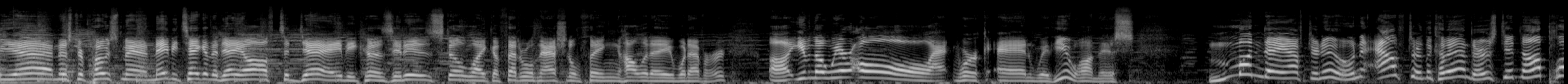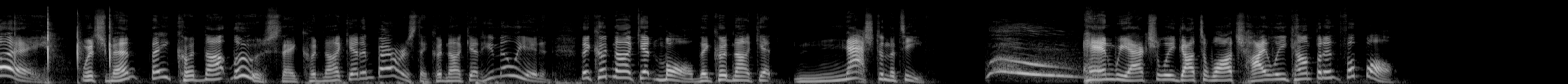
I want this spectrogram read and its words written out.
Yeah, Mr. Postman. Maybe taking the day off today because it is still like a federal national thing, holiday, whatever. Uh, even though we're all at work and with you on this Monday afternoon after the Commanders did not play, which meant they could not lose. They could not get embarrassed. They could not get humiliated. They could not get mauled. They could not get gnashed in the teeth. Woo! And we actually got to watch highly competent football.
